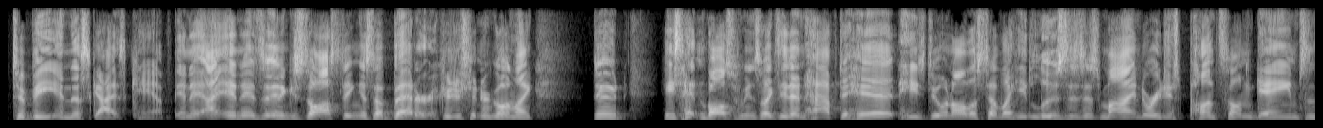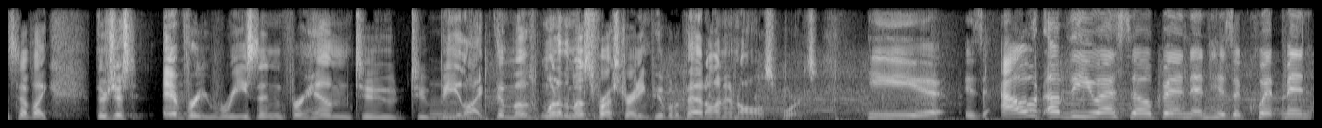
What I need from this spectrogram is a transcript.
to be in this guy's camp. And, it, and it's exhausting as a better because you're sitting there going like, dude, he's hitting balls between like he didn't have to hit. He's doing all this stuff like he loses his mind or he just punts on games and stuff like. There's just every reason for him to to be mm. like the most one of the most frustrating people to bet on in all sports. He is out of the U.S. Open and his equipment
